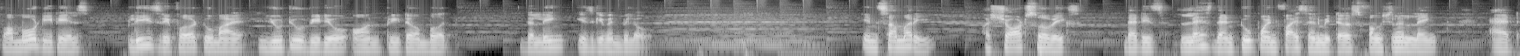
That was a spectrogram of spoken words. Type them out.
For more details, please refer to my YouTube video on preterm birth. The link is given below. In summary, a short cervix that is less than 2.5 centimeters functional length at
